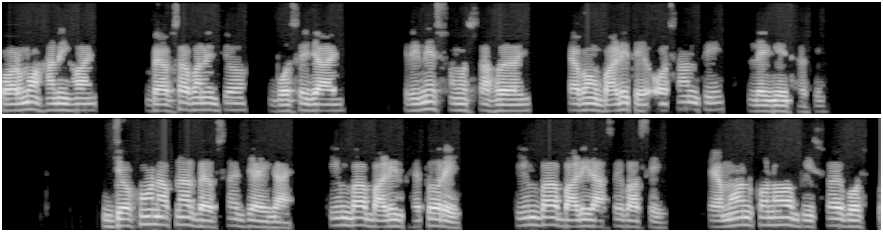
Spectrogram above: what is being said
কর্মহানি হয়, ব্যবসা বাণিজ্য বসে যায়, ঋণের সমস্যা হয় এবং বাড়িতে অশান্তি লেগেই থাকে। যখন আপনার ব্যবসার জায়গায় কিংবা বাড়ির ভেতরে কিংবা বাড়ির আশেপাশে এমন কোনো বিষয়বস্তু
